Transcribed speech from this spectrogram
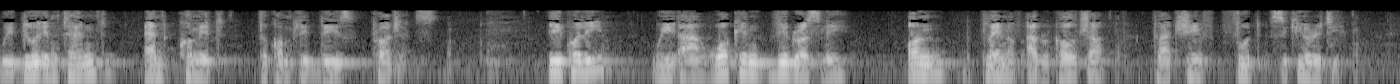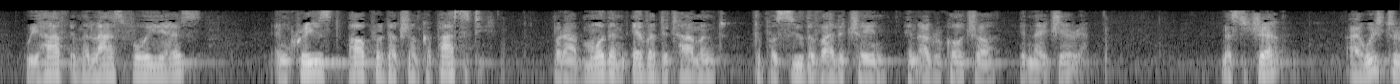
We do intend and commit to complete these projects. Equally, we are working vigorously on the plane of agriculture to achieve food security. We have, in the last four years, increased our production capacity, but are more than ever determined to pursue the value chain in agriculture in Nigeria. Mr. Chair, I wish to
